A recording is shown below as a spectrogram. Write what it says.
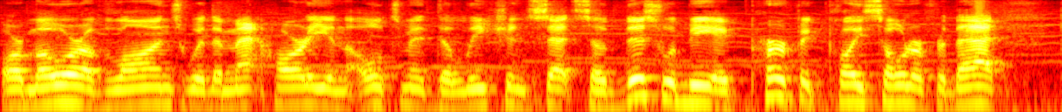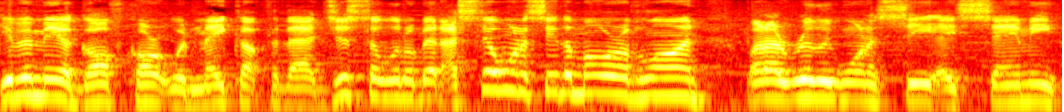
or mower of lawns with the Matt Hardy and the Ultimate Deletion set, so this would be a perfect placeholder for that. Giving me a golf cart would make up for that just a little bit. I still want to see the mower of lawn, but I really want to see a Sammy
